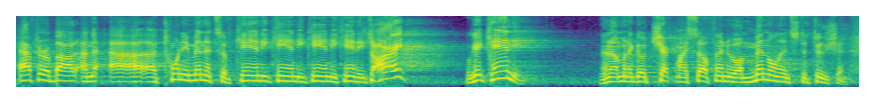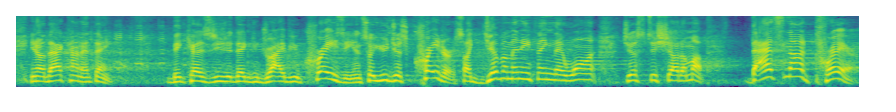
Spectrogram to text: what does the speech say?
After about an, uh, 20 minutes of candy, candy, candy, candy, it's all right, we'll get candy. Then I'm going to go check myself into a mental institution. You know, that kind of thing. Because you, they can drive you crazy. And so you just crater. It's like give them anything they want just to shut them up. That's not prayer,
